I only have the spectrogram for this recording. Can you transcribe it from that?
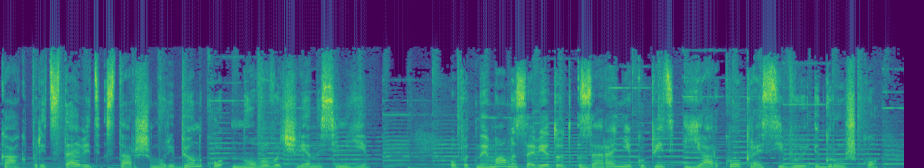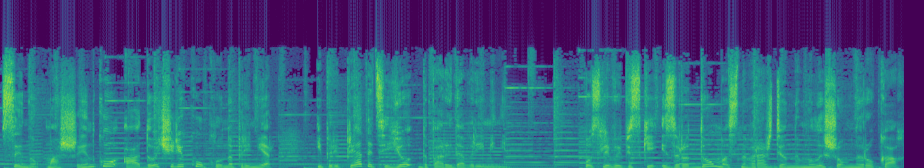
как представить старшему ребенку нового члена семьи. Опытные мамы советуют заранее купить яркую, красивую игрушку, сыну машинку, а дочери куклу, например, и припрятать ее до поры до времени. После выписки из роддома с новорожденным малышом на руках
